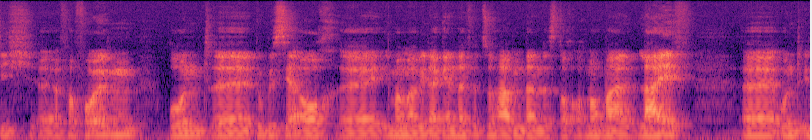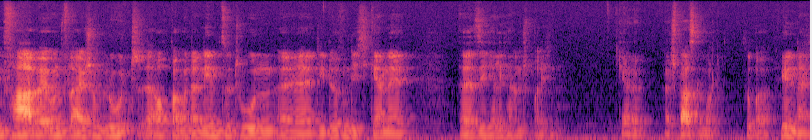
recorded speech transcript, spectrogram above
dich äh, verfolgen. Und äh, du bist ja auch äh, immer mal wieder gern dafür zu haben, dann das doch auch nochmal live äh, und in Farbe und Fleisch und Blut äh, auch bei Unternehmen zu tun, äh, die dürfen dich gerne äh, sicherlich ansprechen. Gerne, hat Spaß gemacht. Super, vielen Dank.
